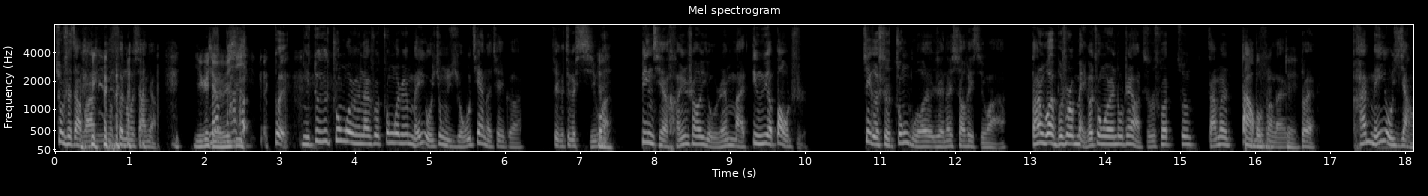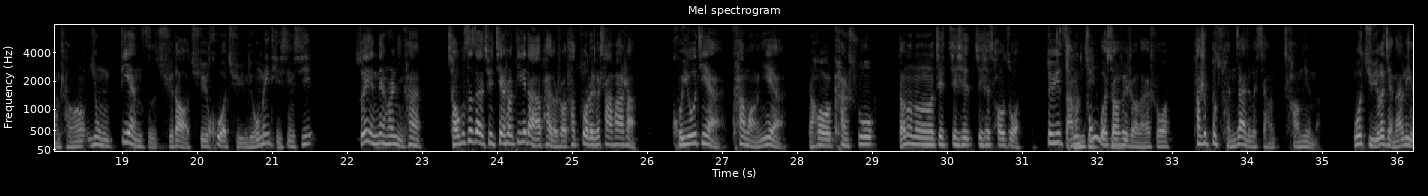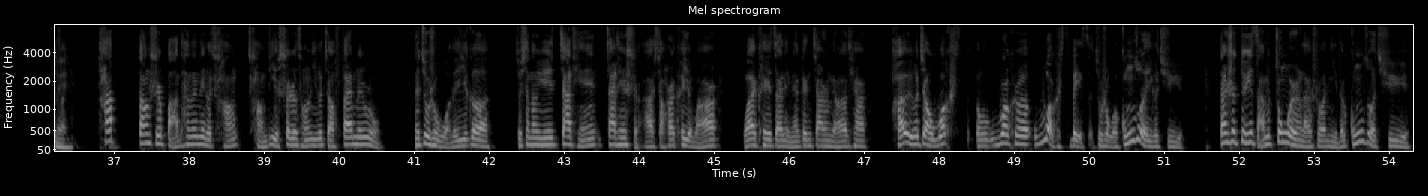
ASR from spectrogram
就是在玩那个愤怒小鸟，一个小游戏。对你对于中国人来说，中国人没有用邮件的这个这个这个习惯，并且很少有人买订阅报纸，这个是中国人的消费习惯啊。当然，我也不是说每个中国人都这样，只是说就咱们大部分来对，还没有养成用电子渠道去获取流媒体信息。所以那会儿你看，乔布斯在去介绍第一代 iPad 的时候，他坐在一个沙发上回邮件、看网页，然后看书。等等等等，这这些这些操作，对于咱们中国消费者来说，它是不存在这个想场景的。我举一个简单例子，他当时把他的那个场场地设置成一个叫 Family Room，那就是我的一个，就相当于家庭家庭室啊，小孩可以玩，我也可以在里面跟家人聊聊天。还有一个叫 Work 呃 Work Work Space，就是我工作的一个区域。但是对于咱们中国人来说，你的工作区域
